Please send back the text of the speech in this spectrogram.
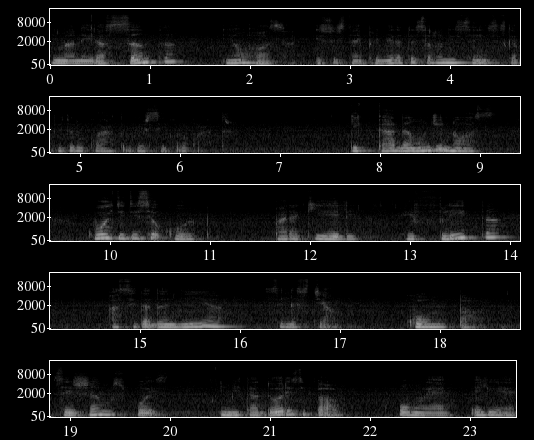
de maneira santa e honrosa. Isso está em 1 Tessalonicenses, capítulo 4, versículo 4. Que cada um de nós cuide de seu corpo, para que ele reflita a cidadania celestial, como Paulo. Sejamos, pois, imitadores de Paulo, como é, ele é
